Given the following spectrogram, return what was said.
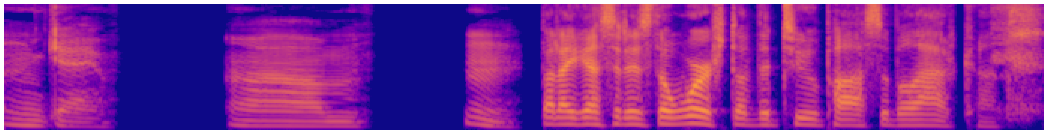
Okay. Um. Hmm. but I guess it is the worst of the two possible outcomes.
